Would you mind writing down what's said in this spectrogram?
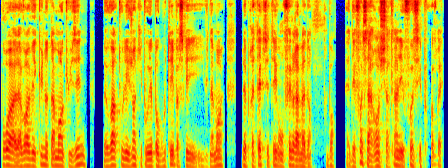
pour l'avoir vécu notamment en cuisine, de voir tous les gens qui pouvaient pas goûter parce qu'évidemment le prétexte était qu'on fait le ramadan. Bon, des fois ça arrange certains, des fois c'est pas vrai.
